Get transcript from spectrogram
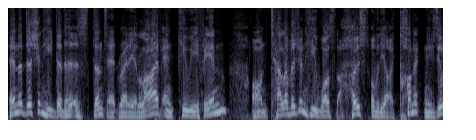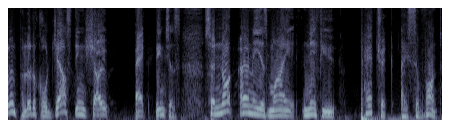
In addition, he did his stint at Radio Live and QFN. On television, he was the host of the iconic New Zealand political jousting show Backbenchers. So not only is my nephew Patrick a savant,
